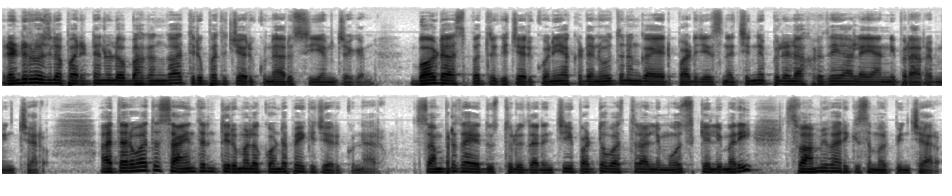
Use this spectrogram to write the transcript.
రెండు రోజుల పర్యటనలో భాగంగా తిరుపతి చేరుకున్నారు సీఎం జగన్. బర్డ్ ఆసుపత్రికి చేరుకుని అక్కడ నూతనంగా ఏర్పాటు చేసిన చిన్నపిల్లల హృదయాలయాన్ని ప్రారంభించారు. ఆ తర్వాత సాయంత్రం తిరుమల కొండపైకి చేరుకున్నారు. సంప్రదాయ దుస్తులు ధరించి పట్టు వస్త్రాల్ని మోసుకెళ్ళి మరీ స్వామివారికి సమర్పించారు.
